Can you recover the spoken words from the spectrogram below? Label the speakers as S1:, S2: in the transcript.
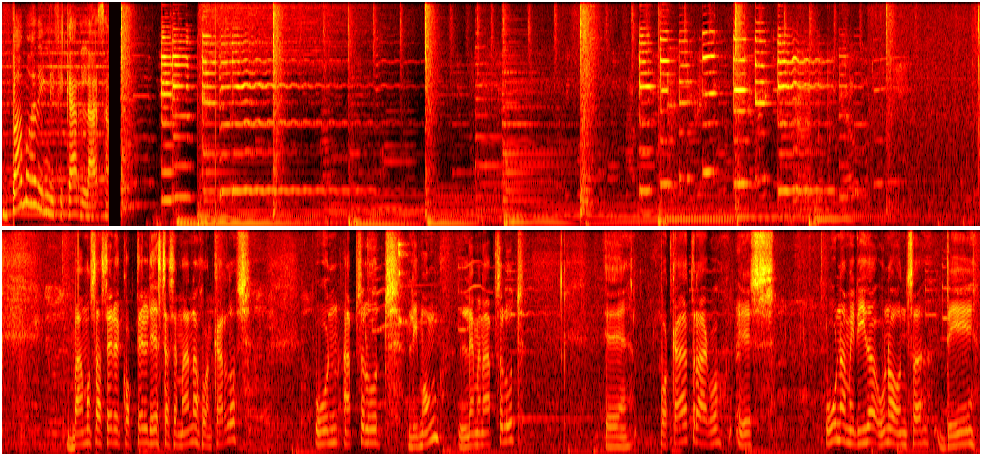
S1: Vamos a dignificar la asamblea.
S2: Vamos a hacer el cóctel de esta semana, Juan Carlos. Un Absolute Limón, Lemon Absolute. Eh, por cada trago es una medida, una onza de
